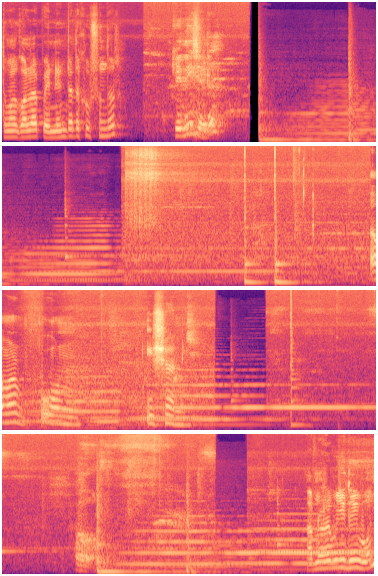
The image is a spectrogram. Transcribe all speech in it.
তোমার গলার পেন্ডেন্টটা তো খুব সুন্দর। কে দিয়েছে এটা? আমার বোন ঈশানী। আপনারা বুঝি দুই বোন?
